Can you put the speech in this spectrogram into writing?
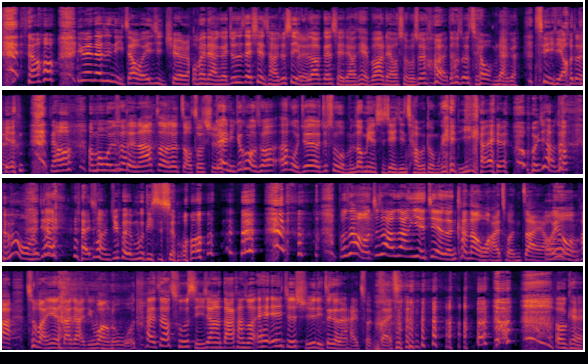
然后因为那是你找我一起去了，我们两个就是在现场，就是也不知道跟谁聊天，也不知道聊什么，所以后来到时候只有我们两个自己聊天。然后默默就说：“对。”然后之后就走出去。对，你就跟我说：“呃，我觉得就是我们露面时间已经差不多，我们可以离开了。”我就想说：“ 嗯，我们今天来这场聚会的目的是什么？”不是啊，我就是要让业界的人看到我还存在啊，因为我们怕出版业大家已经忘了我，还是要出席一下，让大家看说，哎哎，其实徐礼这个人还存在。OK，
